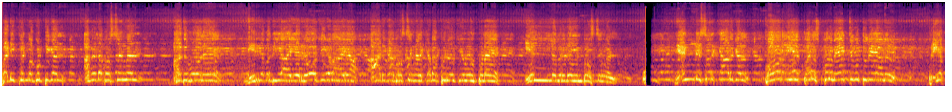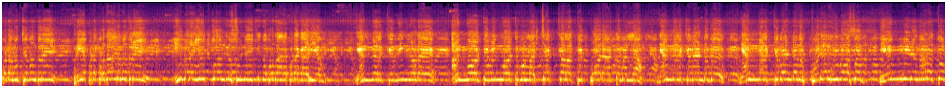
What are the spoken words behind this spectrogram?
പഠിക്കുന്ന കുട്ടികൾ അവരുടെ പ്രശ്നങ്ങൾ. അതുപോലെ നിരവധിയായ രോഗികളായ ആളുകളുടെ പ്രശ്നങ്ങൾ കിടപ്പ് രോഗികൾ ഉൾപ്പെടെ എല്ലാവരുടെയും പ്രശ്നങ്ങൾ. രണ്ട് സർക്കാരുകൾ കോടതിയിൽ പരസ്പരം ഏറ്റുമുട്ടുകയാണ്. പ്രിയപ്പെട്ട മുഖ്യമന്ത്രി പ്രിയപ്പെട്ട പ്രധാനമന്ത്രി ഇവിടെ യൂത്ത് കോൺഗ്രസ് ഉന്നയിക്കുന്ന പ്രധാനപ്പെട്ട കാര്യം ഞങ്ങൾക്ക് നിങ്ങളുടെ അങ്ങോട്ടും ഇങ്ങോട്ടുമുള്ള ചക്കളത്തി പോരാട്ടമല്ല. ഞങ്ങൾക്ക് വേണ്ടത് ഞങ്ങൾക്ക് വേണ്ടത് പുനരധിവാസം എങ്ങനെ നടത്തും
